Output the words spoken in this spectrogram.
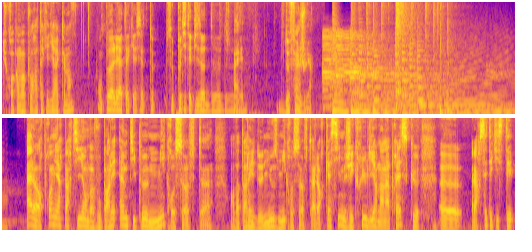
tu crois qu'on va pouvoir attaquer directement On peut aller attaquer cette, ce petit épisode de, de... de fin juin. Alors, première partie, on va vous parler un petit peu Microsoft. On va parler de news Microsoft. Alors, Cassim, j'ai cru lire dans la presse que... Euh, alors, c'était qui? C'était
